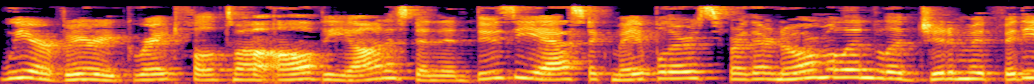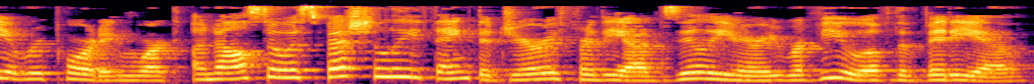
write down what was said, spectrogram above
We are very grateful to all the honest and enthusiastic Maplers for their normal and legitimate video reporting work, and also especially thank the jury for the auxiliary review of the video.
